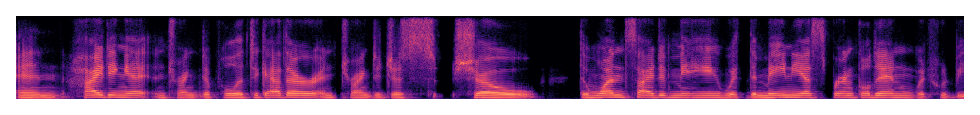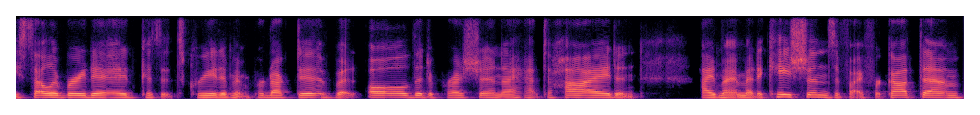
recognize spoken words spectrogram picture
and hiding it and trying to pull it together and trying to just show the one side of me with the mania sprinkled in, which would be celebrated because it's creative and productive, but all the depression I had to hide and hide my medications if I forgot them.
